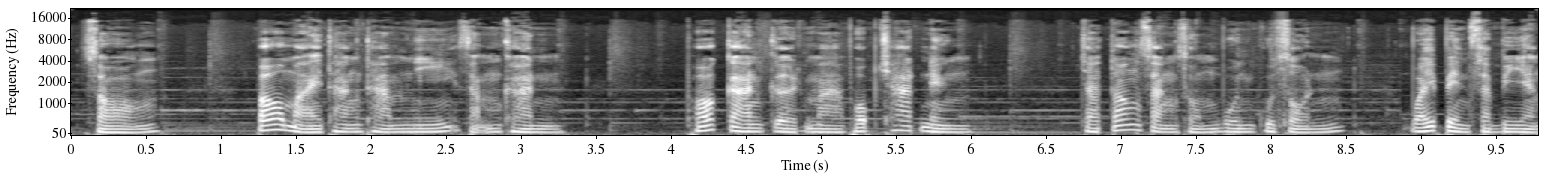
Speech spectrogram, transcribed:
2. เป้าหมายทางธรรมนี้สำคัญ เพราะการเกิดมาพบชาติหนึ่ง จะต้องสั่งสมบุญกุศลไว้เป็นสเสบียง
